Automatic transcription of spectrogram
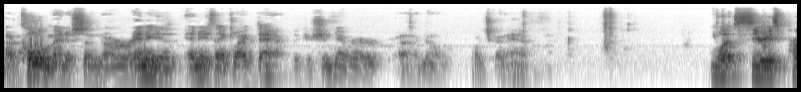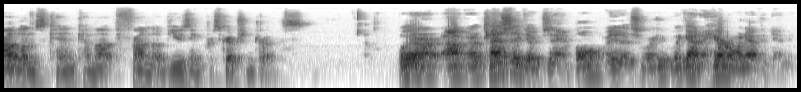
uh, cold medicine or any anything like that because you never uh, know what's going to happen. What serious problems can come up from abusing prescription drugs? Well, our, our classic example is we, we got a heroin epidemic.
